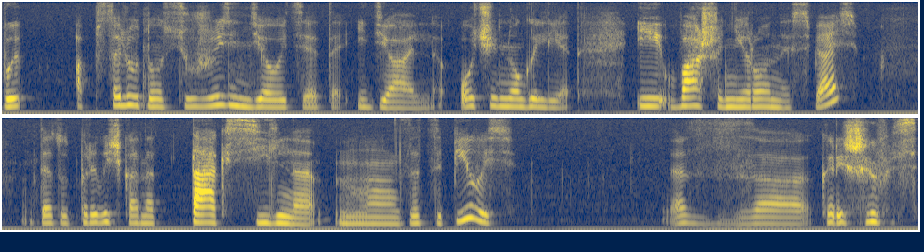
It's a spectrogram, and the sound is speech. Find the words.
Вы абсолютно всю жизнь делаете это идеально, очень много лет. И ваша нейронная связь, вот эта вот привычка, она так сильно м- зацепилась закорешилась,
